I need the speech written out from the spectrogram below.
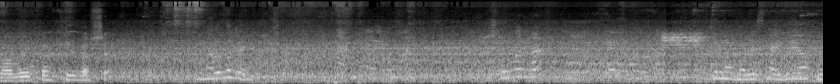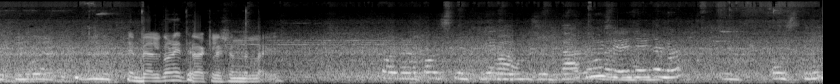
বাবুর পাখির বাসা নেওয়া যাবে সুন্দর না তোমার ঘরের সাইডে রাখো সুন্দর লাগে ব্যালকনিতে রাখলে সুন্দর লাগে। all screen. Wow, দারুণ, ওই যে দারুণ। যে এটা না all screen.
